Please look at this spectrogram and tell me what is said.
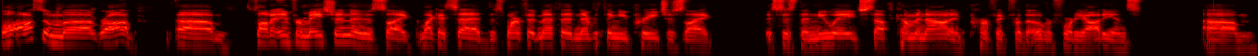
Well, awesome, uh, Rob. Um, it's a lot of information, and it's like, like I said, the Smart Fit method and everything you preach is like, it's just the new age stuff coming out and perfect for the over forty audience. Um,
